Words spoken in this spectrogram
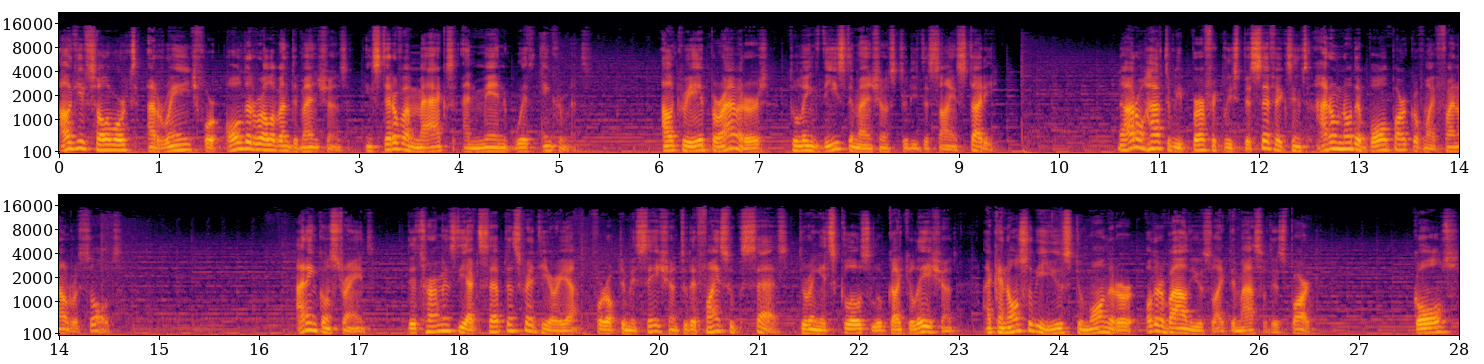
I'll give SOLIDWORKS a range for all the relevant dimensions instead of a max and min with increments. I'll create parameters to link these dimensions to the design study. Now I don't have to be perfectly specific since I don't know the ballpark of my final results. Adding constraints determines the acceptance criteria for optimization to define success during its closed loop calculations and can also be used to monitor other values like the mass of this part. Goals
